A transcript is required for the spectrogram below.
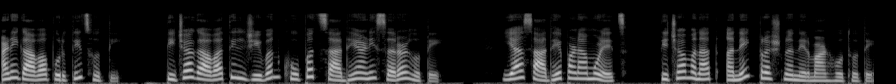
आणि गावापुरतीच होती. तिच्या गावातील जीवन खूपच साधे आणि सरळ होते. या साधेपणामुळेच तिच्या मनात अनेक प्रश्न निर्माण होत होते.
